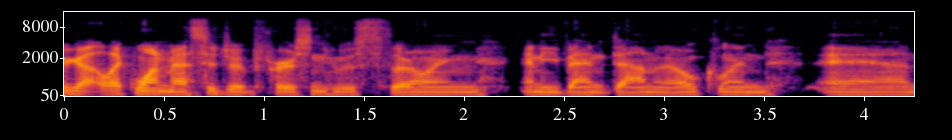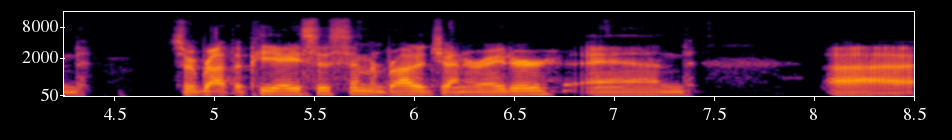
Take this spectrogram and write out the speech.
we got like one message of a person who was throwing an event down in Oakland, and so we brought the PA system and brought a generator and uh,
